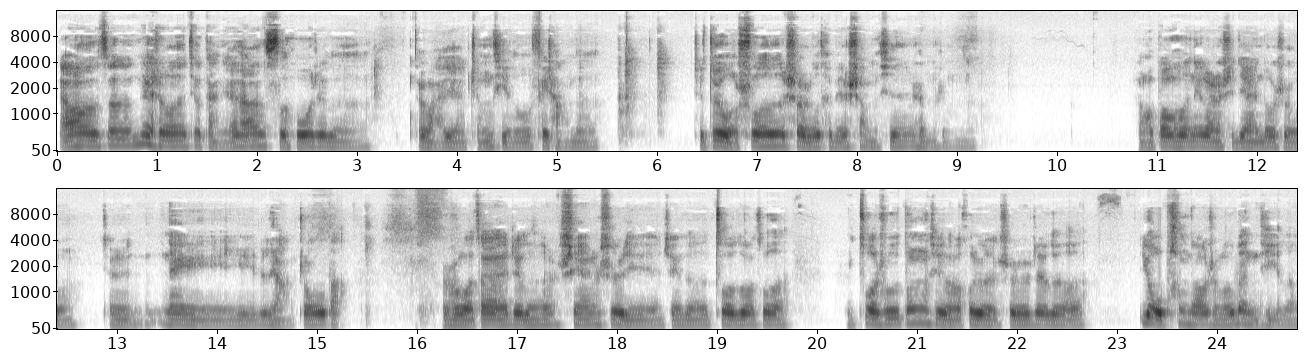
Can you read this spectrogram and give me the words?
然后就那时候就感觉他似乎这个对吧，也整体都非常的，就对我说的事儿都特别上心什么什么的。然后包括那段时间都是我就是那两周吧，就是我在这个实验室里这个做做做，做出东西了，或者是这个又碰到什么问题了，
